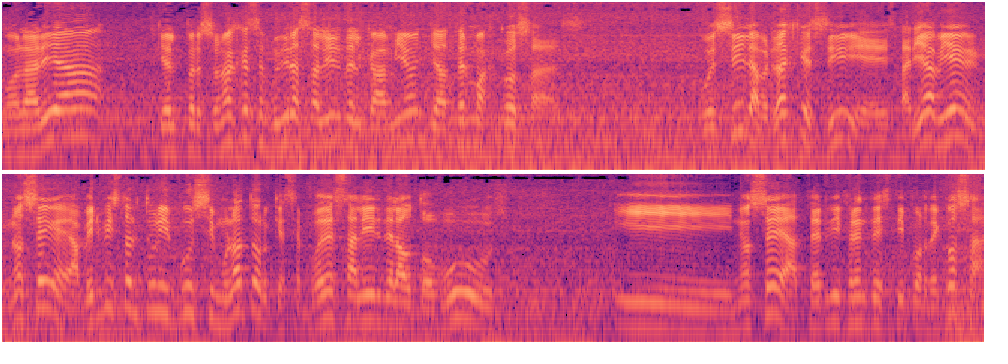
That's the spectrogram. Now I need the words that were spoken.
Molaría que el personaje se pudiera salir del camión y hacer más cosas. Pues sí, la verdad es que sí, estaría bien. No sé, ¿habéis visto el Turibus Simulator? Que se puede salir del autobús y, no sé, hacer diferentes tipos de cosas.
